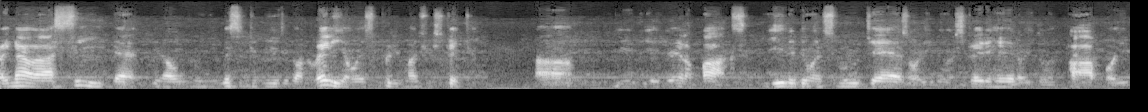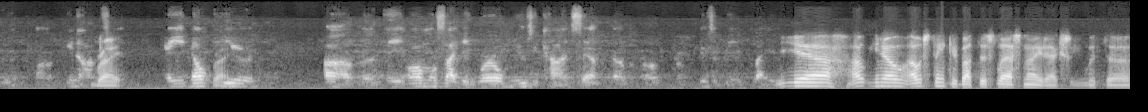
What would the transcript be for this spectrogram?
right now, I see that you know when you listen to music on the radio, it's pretty much restricted. Um, you, are in a box. You're either doing smooth jazz, or you're doing straight ahead, or you're doing pop, or you're doing uh, you know, right. And you don't right. hear uh, a, almost like a world music concept of, of, of music being played. Yeah, I, you know, I was thinking about this last night actually. With uh,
